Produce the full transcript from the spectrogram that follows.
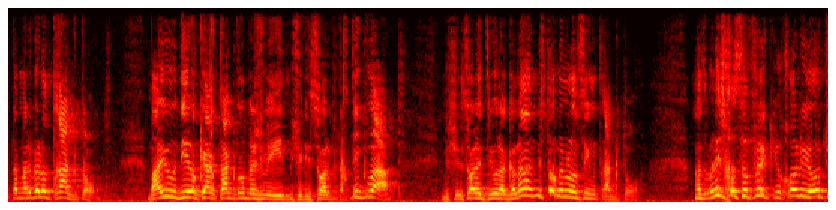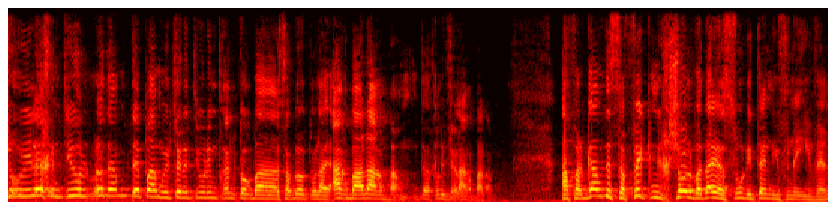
אתה מלווה לו טרקטור. מה היהודי לוקח טרקטור בשביעית בשביל לנסוע לפתח תקווה? בשביל לנסוע לטיול הגולן? מסתובב לא נוסעים טרקטור. אז אבל יש לך ספק, יכול להיות שהוא ילך עם טיול, לא יודע, מדי פעם הוא יוצא לטיול עם טרקטור בשדות אולי, ארבע על ארבע, תחליף של ארבע על ארבע. אף על גב דספק מכשול ודאי אסור ליתן לפני עיוור.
